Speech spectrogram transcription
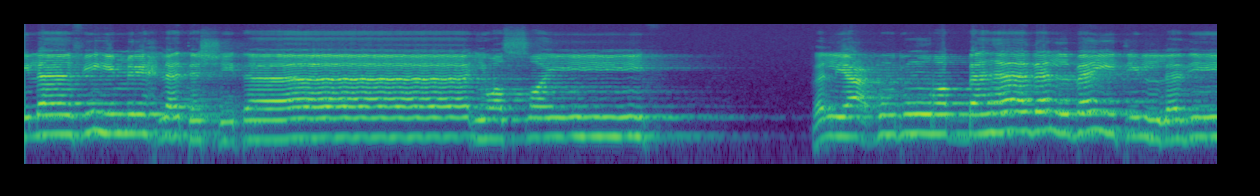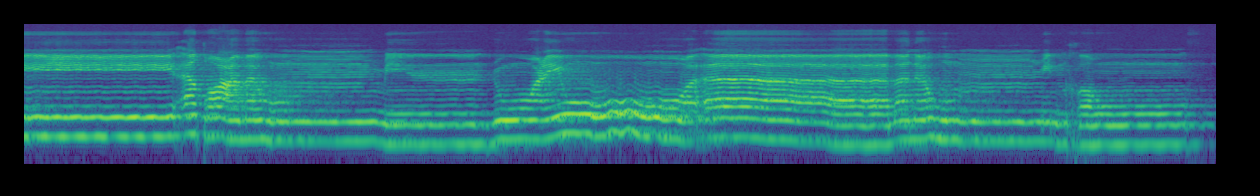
إيلافهم رحلة الشتاء والصيف. فليعبدوا رب هذا البيت الذي أطعمهم من جوع أيمانهم من خوف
